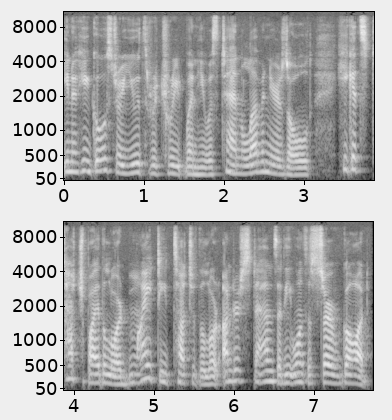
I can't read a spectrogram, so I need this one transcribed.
You know, he goes to a youth retreat when he was 10, 11 years old. He gets touched by the Lord, mighty touch of the Lord, understands that he wants to serve God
